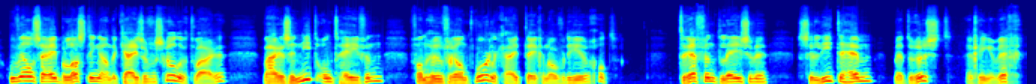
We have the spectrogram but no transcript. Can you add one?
Hoewel zij belasting aan de keizer verschuldigd waren, waren ze niet ontheven van hun verantwoordelijkheid tegenover de Heere God. Treffend lezen we: ze lieten hem met rust en gingen weg.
